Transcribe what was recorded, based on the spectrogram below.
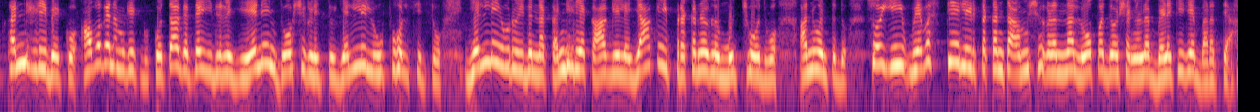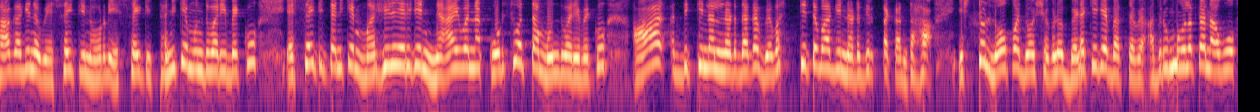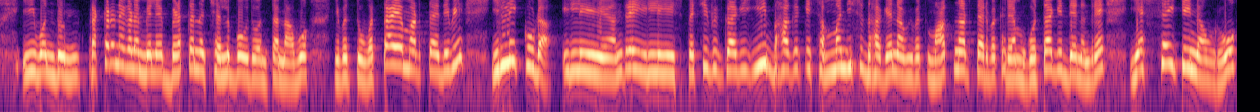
ಕಂಡು ಹಿಡಿಬೇಕು. ಆವಾಗ ನಮಗೆ ಗೊತ್ತಾಗುತ್ತೆ ಇದರಲ್ಲಿ ಏನೇನು ದೋಷಗಳಿತ್ತು, ಎಲ್ಲಿ ಲೂಪ್ ಇತ್ತು, ಎಲ್ಲಿ ಇವರು ಇದನ್ನು ಕಂಡುಹಿಡಿಯೋಕ್ಕಾಗಲಿಲ್ಲ ಯಾಕೆ ಈ ಪ್ರಕರಣಗಳು ಮುಚ್ಚೋದ್ವು ಅನ್ನುವಂಥದ್ದು. ಸೊ ಈ ವ್ಯವಸ್ಥೆಯಲ್ಲಿರ್ತಕ್ಕಂಥ ಅಂಶಗಳನ್ನು, ಲೋಪದೋಷಗಳನ್ನ ಬೆಳಕಿಗೆ ಬರುತ್ತೆ. ಹಾಗಾಗಿ ನಾವು ಎಸ್ ಐ ಟಿನವರು ಎಸ್ ಐ ಟಿ ತನಿಖೆ ಮುಂದುವರಿಬೇಕು. ಎಸ್ ಐ ಟಿ ತನಿಖೆ ಮಹಿಳೆಯರಿಗೆ ನ್ಯಾಯವನ್ನು ಕೊಡಿಸುವತ್ತ ಮುಂದುವರಿಬೇಕು. ಆ ದಿಕ್ಕಿನಲ್ಲಿ ನಡೆದಾಗ ವ್ಯವಸ್ಥಿತವಾಗಿ ನಡೆದಿರ್ತಕ್ಕಂತಹ ಎಷ್ಟು ಲೋಪದೋಷಗಳು ಬೆಳಕಿಗೆ ಬರ್ತವೆ, ಅದ್ರ ಮೂಲಕ ನಾವು ಈ ಒಂದು ಪ್ರಕರಣಗಳ ಮೇಲೆ ಬೆಳಕನ್ನು ಚೆಲ್ಲಬಹುದು ಅಂತ ನಾವು ಇವತ್ತು ಒತ್ತಾಯ ಮಾಡ್ತಾ ಇದ್ದೀವಿ. ಇಲ್ಲಿ ಕೂಡ, ಇಲ್ಲಿ ಅಂದರೆ ಇಲ್ಲಿ ಸ್ಪೆಸಿಫಿಕ್ ಆಗಿ ಈ ಭಾಗಕ್ಕೆ ಸಂಬಂಧಿಸಿದ ಹಾಗೆ ನಾವು ಇವತ್ತು ಮಾತನಾಡ್ತಾ ಇರ್ಬೇಕಾದ್ರೆ ನಮ್ಗೆ ಗೊತ್ತಾಗಿದ್ದೇನೆಂದರೆ ಎಸ್ ಐ ಟಿನವರು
